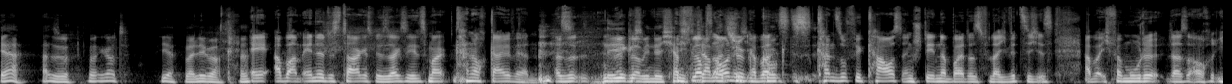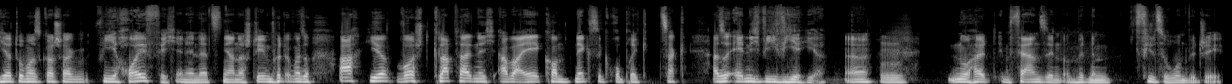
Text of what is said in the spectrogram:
Ja, also, mein Gott. Hier, mein Lieber. Ne? Ey, aber am Ende des Tages, wie du sagst jedes Mal, kann auch geil werden. Also, nee, glaube ich nicht. Ich, ich glaube es auch nicht, aber es, es, kann so viel Chaos entstehen dabei, dass es vielleicht witzig ist. Aber ich vermute, dass auch hier Thomas Gottschalk wie häufig in den letzten Jahren da stehen wird, irgendwann so, ach, hier, wurscht, klappt halt nicht, aber ey, komm, nächste Rubrik, zack. Also ähnlich wie wir hier. Äh, mhm. Nur halt im Fernsehen und mit einem viel zu hohen Budget.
